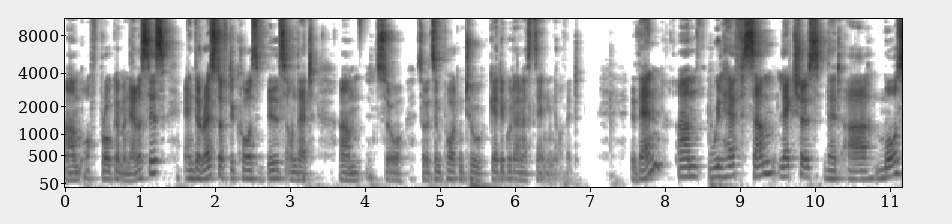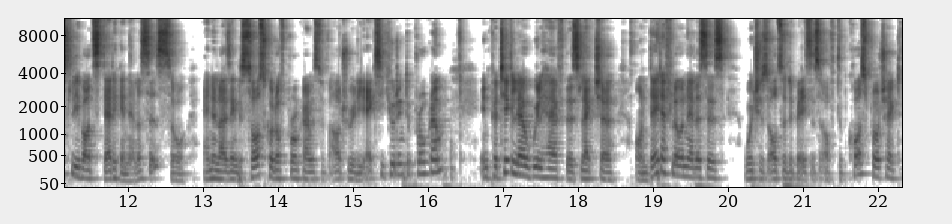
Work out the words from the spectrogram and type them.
um, of program analysis. And the rest of the course builds on that. Um, so, so it's important to get a good understanding of it. Then um, we'll have some lectures that are mostly about static analysis, so analyzing the source code of programs without really executing the program. In particular, we'll have this lecture on data flow analysis, which is also the basis of the course project,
